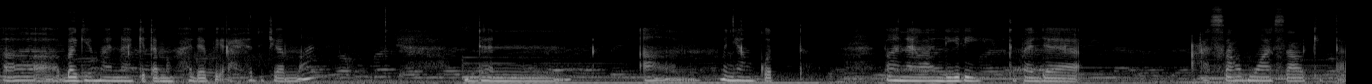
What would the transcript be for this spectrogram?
uh, bagaimana kita menghadapi akhir zaman dan um, menyangkut pengenalan diri kepada asal muasal kita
